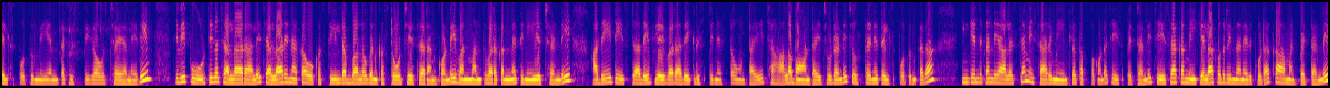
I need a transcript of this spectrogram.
తెలిసిపోతుంది ఎంత క్రిస్పీగా వచ్చాయి అనేది. ఇవి పూర్తిగా చల్లారాలి. చల్లారినాక ఒక స్టీల్ డబ్బాలో కనుక స్టోర్ చేశారనుకోండి వన్ మంత్ వరకు అన్నీ తినేయచ్చండి. అదే టేస్ట్ అదే ఫ్లేవర్ అదే క్రిస్పీనెస్తో ఉంటాయి. చాలా బాగుంటాయి. చూడండి చూస్తేనే తెలిసిపోతుంది కదా. ఇంకెందుకండి ఆలస్యం? ఈసారి మీ ఇంట్లో తప్పకుండా చేసి పెట్టండి. చేశాక మీకు ఎలా కుదిరింది అనేది కూడా కామెంట్ పెట్టండి.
